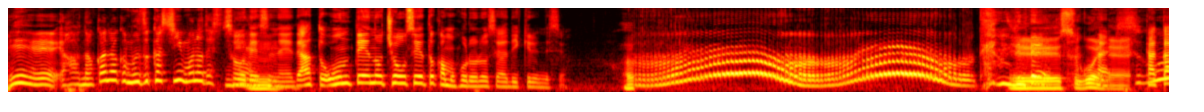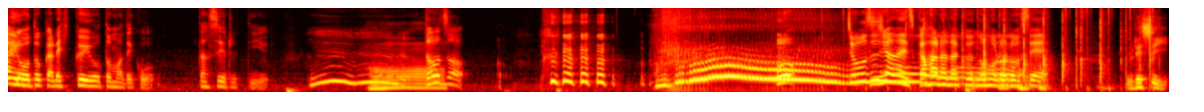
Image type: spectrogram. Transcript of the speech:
ええあなかなか難しいものですね。そうですね。であと音程の調整とかもホロロセはできるんですよ。って感じで、えー、すごいね、すごい高い音から低い音までこう出せるっていううんうん。どうぞお上手じゃないですか原田くんのホロロセ。嬉しい。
